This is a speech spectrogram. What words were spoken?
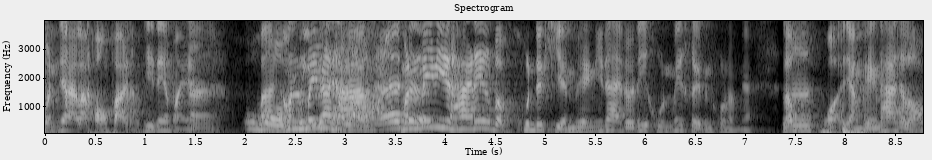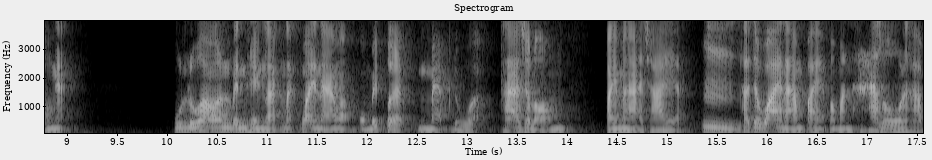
คนยากรับของฝากจากพี่ได้ไหมอะอ่าโอ้โหบ้านของมันไม่พี่มีได้ฉลทาองงเออมันไม่มีทางที่แบบคุณจะเขียนเพลงนี้ได้ โดยที่คุณไม่เคยเป็นคนแบบเนี้ย แล้วเอออย่างเพลงท่าฉลองเนี่ยคุณรู้ว่ามันเป็นเพลงรักนักว่ายน้ำอะผมไปเปิดแมปดูอะท่าฉลอง ไปมหาชัยอะอืมถ้าจะว่ายน้ำไปอะประมาณห้าโลนะครับ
